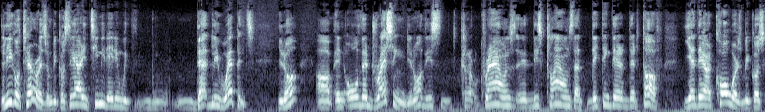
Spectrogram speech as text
legal terrorism because they are intimidating with deadly weapons you know um, and all their dressing. You know, these crowns, uh, these clowns that they think they're they're tough, yet they are cowards because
